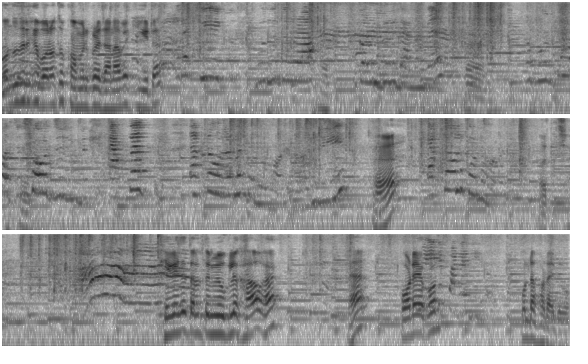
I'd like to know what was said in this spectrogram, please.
বন্ধুদেরকে বলো তো কমেন্ট করে জানাবে কি এটা। হ্যাঁ? আচ্ছা। ঠিক আছে, তাহলে তুমি ওগুলো খাও হ্যাঁ? হ্যাঁ? পরে এখন। কোনটা ফাটাই দেবো?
